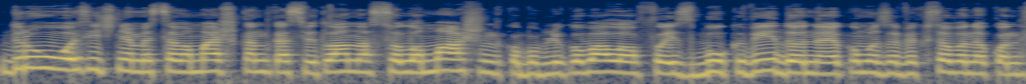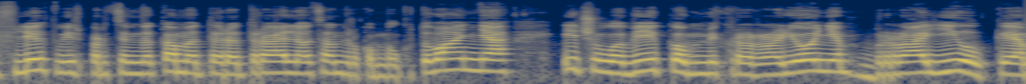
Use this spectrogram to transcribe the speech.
2 січня місцева мешканка Світлана Соломашенко опублікувала у Фейсбук відео, на якому зафіксовано конфлікт між працівниками територіального центру комплектування і чоловіком в мікрорайоні Браїлки.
